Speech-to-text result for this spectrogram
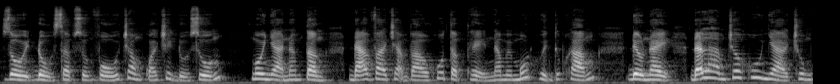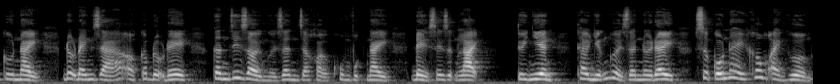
rồi đổ sập xuống phố trong quá trình đổ xuống ngôi nhà 5 tầng đã va chạm vào khu tập thể 51 Huỳnh Thúc Kháng. Điều này đã làm cho khu nhà chung cư này được đánh giá ở cấp độ D, cần di rời người dân ra khỏi khu vực này để xây dựng lại. Tuy nhiên, theo những người dân nơi đây, sự cố này không ảnh hưởng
